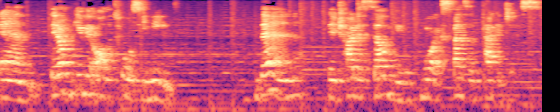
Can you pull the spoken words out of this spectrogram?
And they don't give you all the tools you need. Then they try to sell you more expensive packages.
